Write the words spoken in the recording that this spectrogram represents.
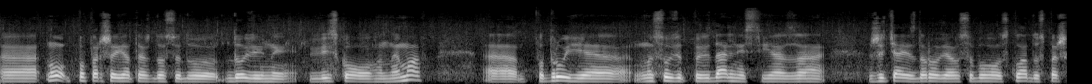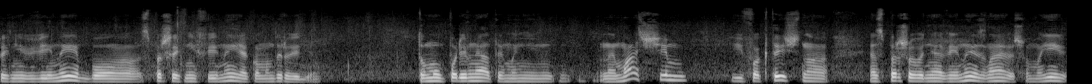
Е, ну, по-перше, я теж досвіду до війни військового не мав. Е, по-друге, несу відповідальність я за життя і здоров'я особового складу з перших днів війни, бо з перших днів війни я командир відділу. Тому порівняти мені нема з чим. І фактично я з першого дня війни знаю, що мої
